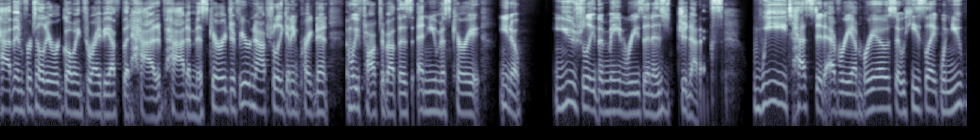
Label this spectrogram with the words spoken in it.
have infertility or going through IVF, but have had a miscarriage. If you're naturally getting pregnant, and we've talked about this, and you miscarry, you know, usually the main reason is genetics. We tested every embryo. So he's like, when you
